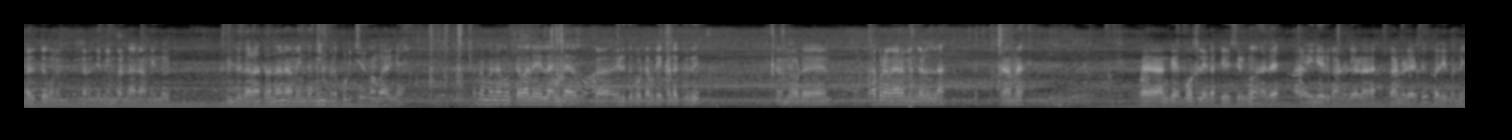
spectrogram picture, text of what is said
மருத்துவ குணம் நிறைஞ்ச மீன்கள் தான். நாம் இந்த இந்த தரத்தில் தான் நாம் இந்த மீன்களை பிடிச்சிருக்கோம் பாருங்கள் அப்புறமா நம்ம விட்ட வலையெல்லாம் இந்த க- இழுத்து போட்டு அப்படியே கிடக்குது. நம்மளோட அப்புறம் வேறு மீன்கள் எல்லாம் நாம் அங்கே போட்டில் தட்டி வச்சுருக்கோம். அதை இனி ஒரு காணொலியால் காணொலி எடுத்து பதிவு பண்ணி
